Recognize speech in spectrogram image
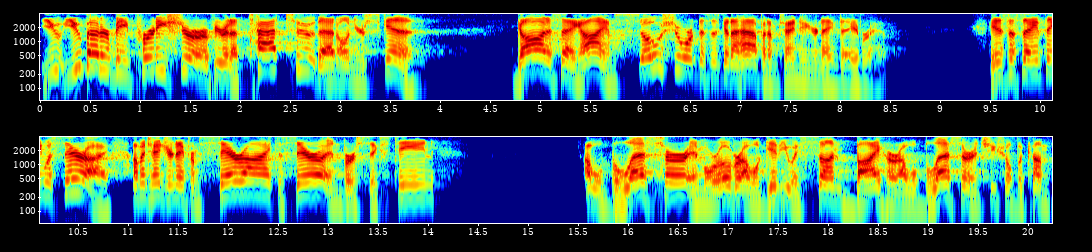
You, you better be pretty sure if you're going to tattoo that on your skin. God is saying, I am so sure this is going to happen, I'm changing your name to Abraham. It's the same thing with Sarai. I'm going to change your name from Sarai to Sarah in verse 16. I will bless her, and moreover, I will give you a son by her. I will bless her, and she shall become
